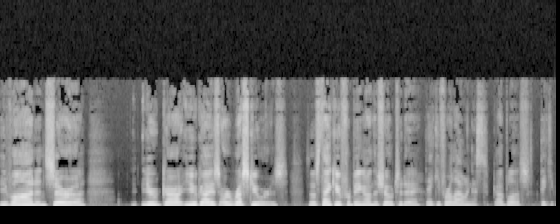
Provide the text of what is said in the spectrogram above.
Yvonne and Sarah, you, you guys are rescuers. So thank you for being on the show today. Thank you for allowing us. God bless. Thank. You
